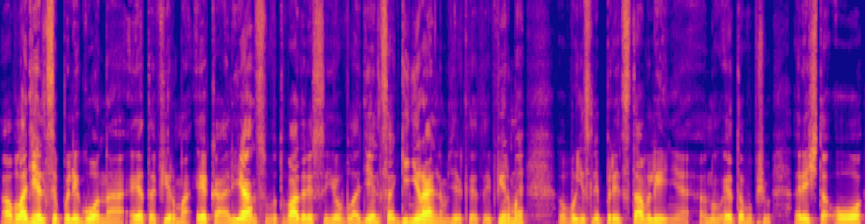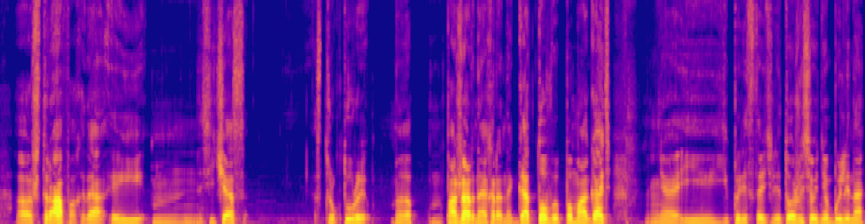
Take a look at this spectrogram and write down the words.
А, владельцы полигона — это фирма «Эко-Альянс». Вот в адрес ее владельца, генерального директора этой фирмы, вынесли представление. Ну, это, в общем, речь-то о, о штрафах, да, и м, сейчас структуры э, пожарной охраны готовы помогать, э, и представители тоже сегодня были на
